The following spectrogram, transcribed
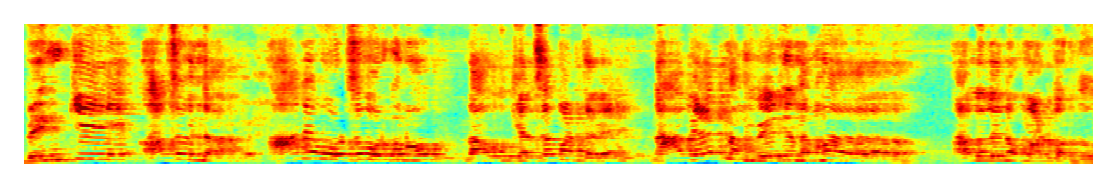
ಬೆಂಕಿ ಆಸೋದಿಂದ ಆನೆ ಓಡಿಸೋವರೆಗೂ ನಾವು ಕೆಲಸ ಮಾಡ್ತೇವೆ. ನಾವ್ಯಾಕ್ ನಮ್ಮ ವೇದಿ, ನಮ್ಮ ಹಾಲಲ್ಲೇ ನಾವು ಮಾಡಬಾರ್ದು.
